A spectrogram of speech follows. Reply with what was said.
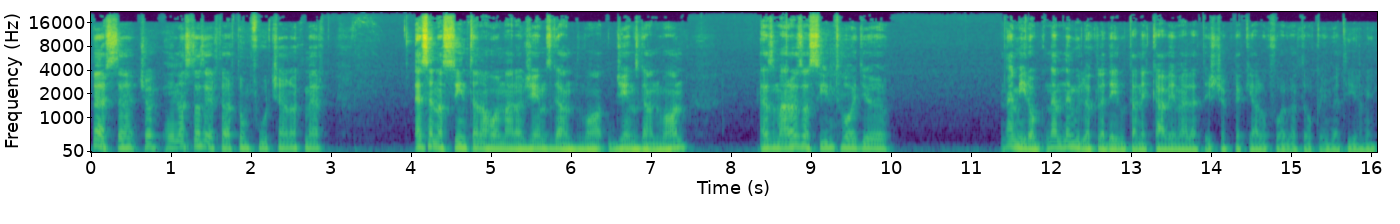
Persze, csak én azt azért tartom furcsának, mert ezen a szinten, ahol már a James Gunn van, James Gunn van ez már az a szint, hogy nem, írok, nem, nem ülök le délután egy kávé mellett, és csak állok forgatókönyvet írni.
